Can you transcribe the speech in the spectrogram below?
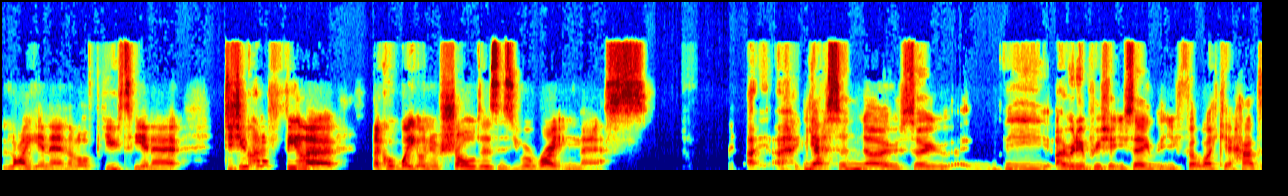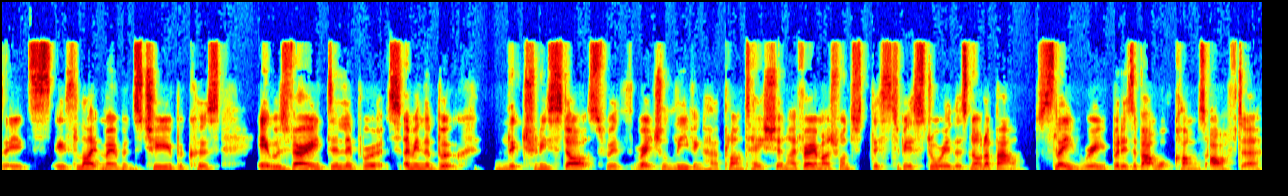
light in it and a lot of beauty in it. Did you kind of feel a like a weight on your shoulders as you were writing this? Uh, yes and no so the i really appreciate you saying that you felt like it had its its light moments too because it was very deliberate. I mean, the book literally starts with Rachel leaving her plantation. I very much wanted this to be a story that's not about slavery, but is about what comes after.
